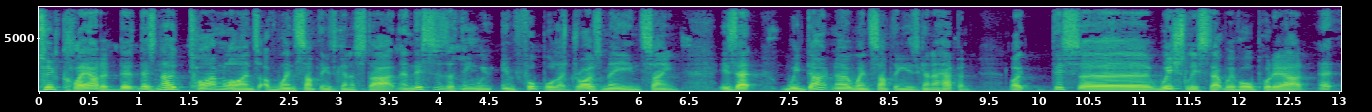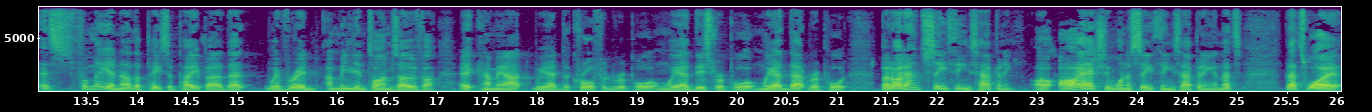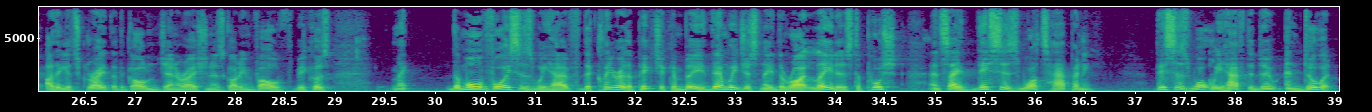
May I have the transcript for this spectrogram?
too clouded. There, there's no timelines of when something's going to start, and this is the thing we, in football that drives me insane, is that we don't know when something is going to happen. Like this uh, wish list that we've all put out, it's for me another piece of paper that we've read a million times over. It came out, we had the Crawford report, and we had this report, and we had that report, but I don't see things happening. I, I actually want to see things happening, and that's that's why I think it's great that the Golden Generation has got involved because, mate, the more voices we have, the clearer the picture can be. Then we just need the right leaders to push and say, this is what's happening. This is what we have to do and do it.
